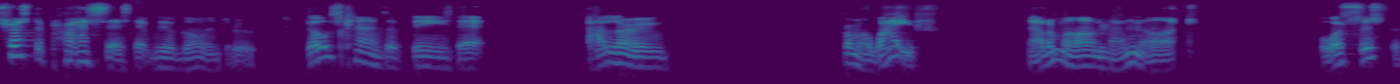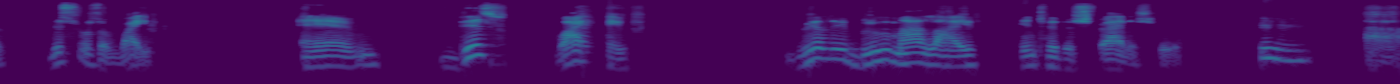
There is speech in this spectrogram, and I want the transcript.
trust the process that we are going through. Those kinds of things that I learned from a wife, not a mom, not an aunt, or a sister. This was a wife. And this wife really blew my life into the stratosphere. Mm-hmm. Uh,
